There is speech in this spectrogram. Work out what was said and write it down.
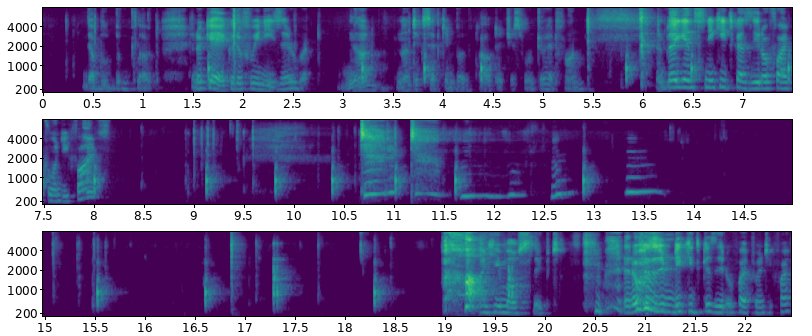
Double bongcloud. And okay, I could have win easier, but not not accepting bongcloud. I just want to have fun. And play against Nikitka 0525. He mouse slipped. and it was him Nikitka 0525.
